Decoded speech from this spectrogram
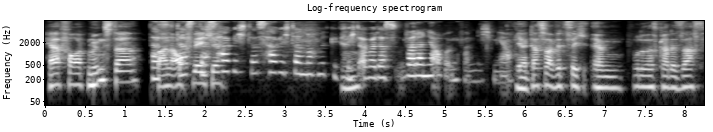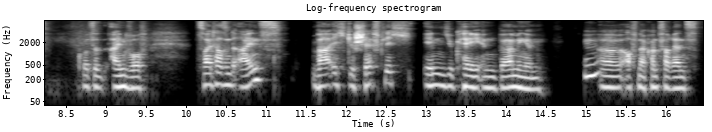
Herford, Münster das, waren auch das, welche. Das habe ich, das hab ich dann noch mitgekriegt, mhm. aber das war dann ja auch irgendwann nicht mehr. Ja, das war witzig, ähm, wo du das gerade sagst. Kurzer Einwurf. 2001 war ich geschäftlich in UK, in Birmingham, mhm. äh, auf einer Konferenz.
